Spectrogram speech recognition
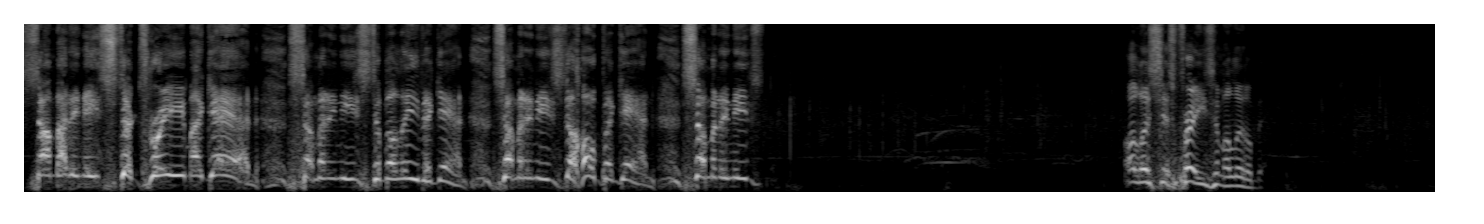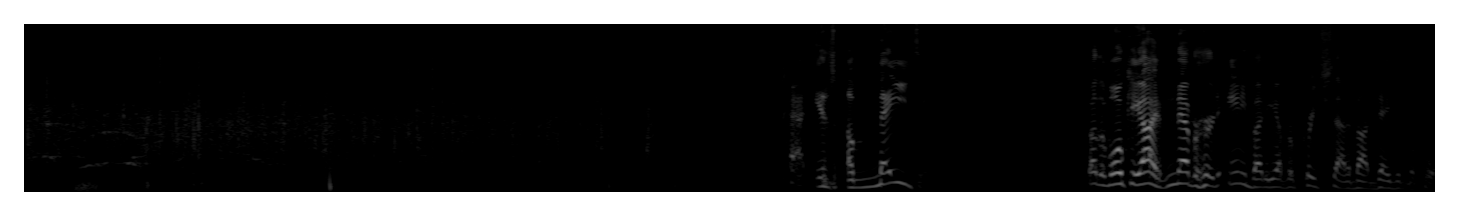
Somebody needs to dream again. Somebody needs to believe again. Somebody needs to hope again. Somebody needs. Oh, let's just praise him a little bit. That is amazing. Brother Wokey, I have never heard anybody ever preach that about David before.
